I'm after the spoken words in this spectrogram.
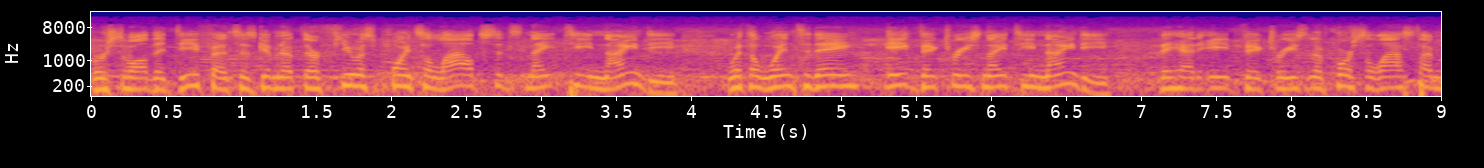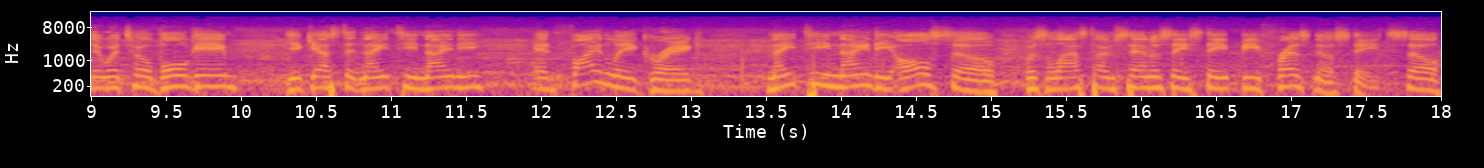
First of all, the defense has given up their fewest points allowed since 1990 with a win today, eight victories, 1990. They had eight victories. And of course, the last time they went to a bowl game, you guessed it, 1990. And finally, Greg, 1990 also was the last time San Jose State beat Fresno State. So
